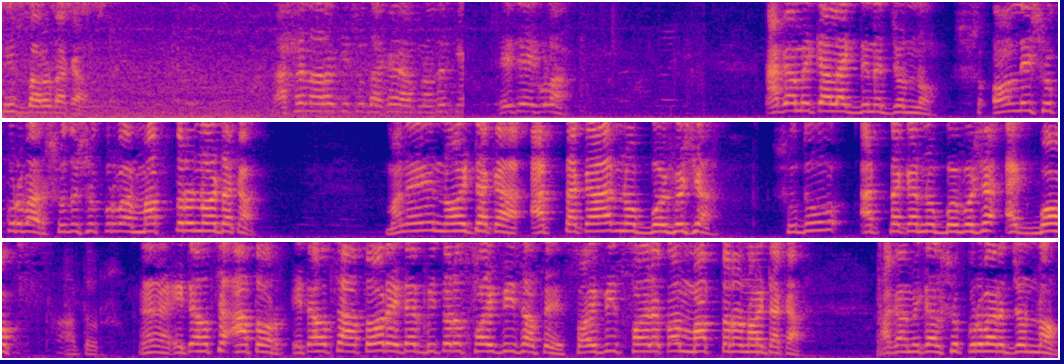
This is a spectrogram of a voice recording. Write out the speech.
পিস বারো টাকা। আসেন আরও কিছু দেখায় আপনাদেরকে। এই যে এগুলা। আগামীকাল একদিনের জন্য। অনলি শুক্রবার শুধু শুক্রবার মাত্র নয় টাকা। মানে নয় টাকা আট টাকা নব্বই পয়সা। শুধু আট টাকা নব্বই পয়সা এক বক্স আতর। হ্যাঁ এটা হচ্ছে আতর। এটা হচ্ছে আতর এটার ভিতরে ছয় পিস আছে। ছয় পিস ছয় রকম মাত্র নয় টাকা। আগামীকাল শুক্রবারের জন্য।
